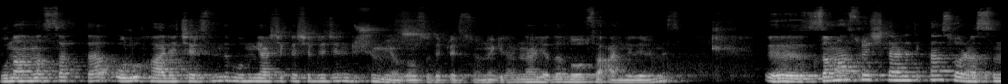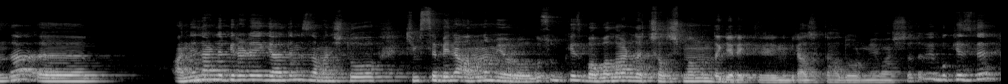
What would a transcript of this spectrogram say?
Bunu anlatsak da o ruh hali içerisinde bunun gerçekleşebileceğini düşünmüyor Loğusa depresyonuna girenler ya da Loğusa annelerimiz. Ee, zaman süreç ilerledikten sonrasında e, Annelerle bir araya geldiğimiz zaman işte o kimse beni anlamıyor olgusu bu kez babalarla çalışmamın da gerekliliğini birazcık daha doğurmaya başladı ve bu kez de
